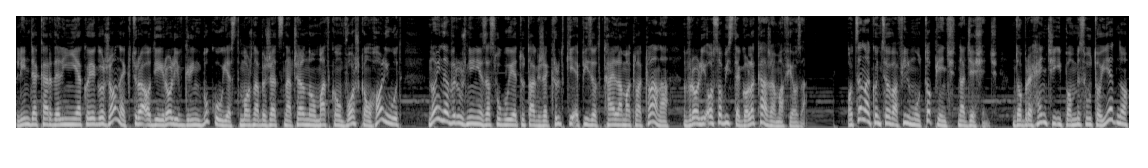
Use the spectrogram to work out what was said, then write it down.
Lindę Cardellini jako jego żonę, która od jej roli w Green Booku jest, można by rzec, naczelną matką włoszką Hollywood, no i na wyróżnienie zasługuje tu także krótki epizod Kyla MacLachlana w roli osobistego lekarza mafioza. Ocena końcowa filmu to 5 na 10. Dobre chęci i pomysł to jedno,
